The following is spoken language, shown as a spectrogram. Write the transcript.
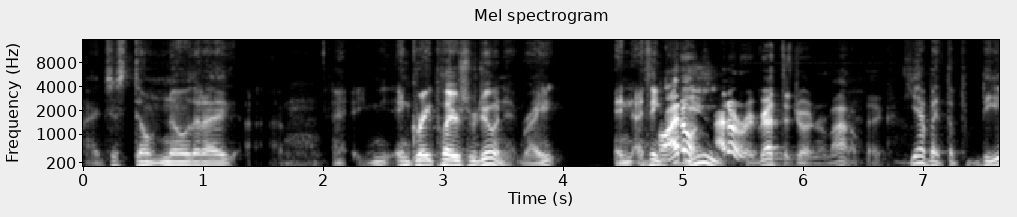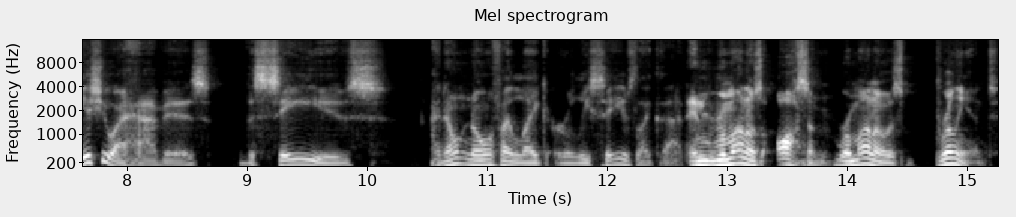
I just don't know that I. I- And great players were doing it, right? And I think Well, I don't you- I don't regret the Jordan Romano pick. Yeah, but the the issue I have is the saves. I don't know if I like early saves like that. And Romano's awesome. Romano is brilliant.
